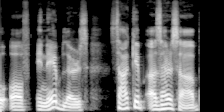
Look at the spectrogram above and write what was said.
O of Enablers Saqib Azhar صاحب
